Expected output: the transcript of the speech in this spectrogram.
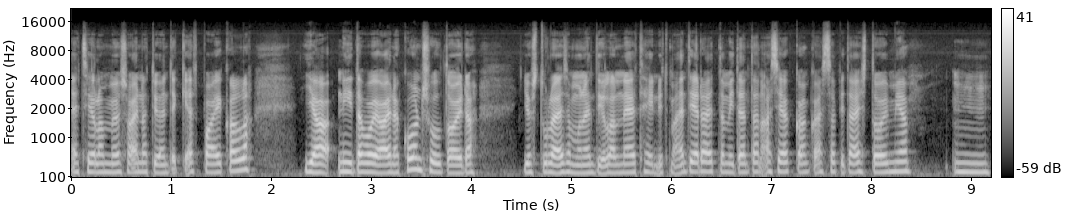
että siellä on myös aina työntekijät paikalla, ja niitä voi aina konsultoida, jos tulee sellainen tilanne, että hei nyt mä en tiedä, että miten tämän asiakkaan kanssa pitäisi toimia. Mm.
